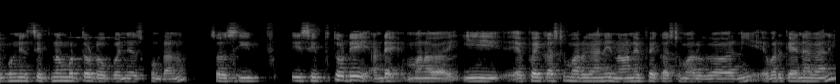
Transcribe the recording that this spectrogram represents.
ఇప్పుడు నేను సిప్ నెంబర్ తోటి ఓపెన్ చేసుకుంటాను. సో సిప్ ఈ సిప్ తోటి అంటే మన ఈ ఎఫ్ఐ కస్టమర్ కానీ నాన్ ఎఫ్ఐ కస్టమర్ కానీ ఎవరికైనా కానీ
